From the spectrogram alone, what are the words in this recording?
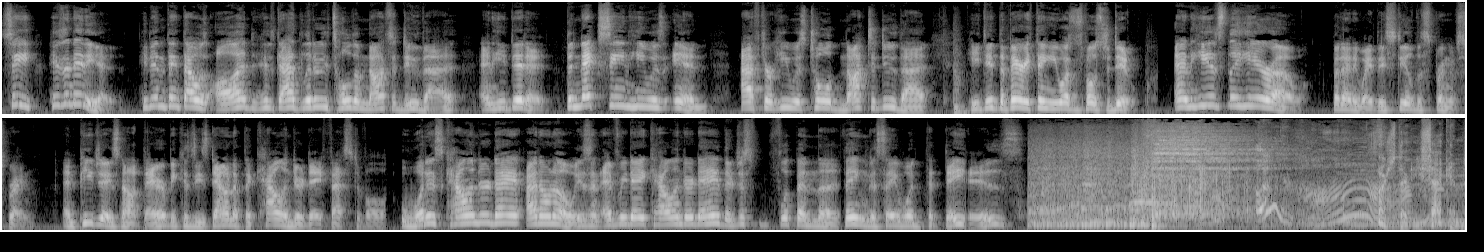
See, he's an idiot. He didn't think that was odd. His dad literally told him not to do that. and he did it. The next scene he was in, after he was told not to do that, he did the very thing he wasn't supposed to do. And he is the hero. But anyway, they steal the Spring of Spring. And PJ's not there because he's down at the Calendar Day Festival. What is Calendar Day? I don't know. Isn't every day Calendar Day? They're just flipping the thing to say what the date is. March 32nd.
